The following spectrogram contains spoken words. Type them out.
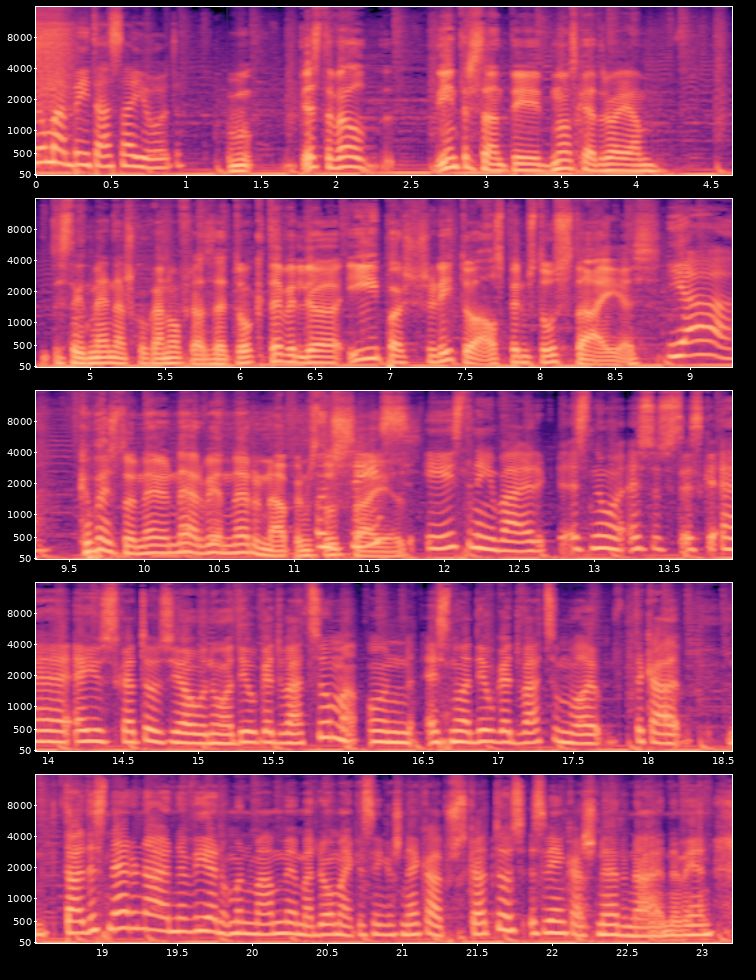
Nu, man bija tā sajūta. Mēs te vēl interesanti noskaidrojām. Es tagad mēģināšu kaut kā nofrāzēt to, ka tev ir ā, īpašs rituāls pirms tu uzstājies. Jā. Kāpēc tu ne, ne ar vienu nerunā pirms Un uzstājies? šis īstenībā ir. Es, nu, es, es, es eh, eju uz skatuves jau no divu gadu vecuma, un es no divu gadu vecuma vēl tā kā, tādu es nerunāju ar nevienu. Manā mamma vienmēr domāja, ka es vienkārši nekāpšu skatuves. Es vienkārši nerunāju ar nevienu.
